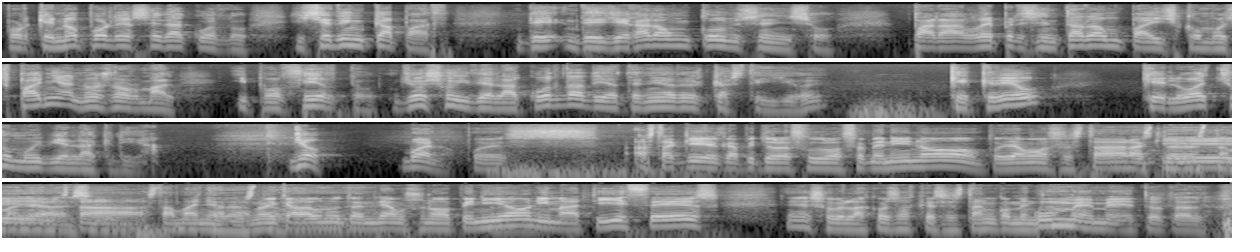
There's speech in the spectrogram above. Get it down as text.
Porque no ponerse de acuerdo y ser incapaz de, llegar a un consenso para representar a un país como España no es normal. Y por cierto, yo soy de la cuerda de Atenea del Castillo, ¿eh? que creo que lo ha hecho muy bien la cría. Yo. Bueno, pues hasta aquí el capítulo de fútbol femenino. Podríamos estar aquí Estar hasta mañana, hasta, sí. hasta mañana. Hasta ¿no? Y cada uno mañana. tendríamos una opinión y matices eh, sobre las cosas que se están comentando. Un meme total.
